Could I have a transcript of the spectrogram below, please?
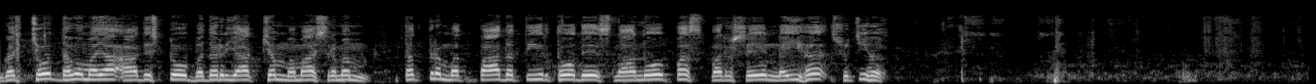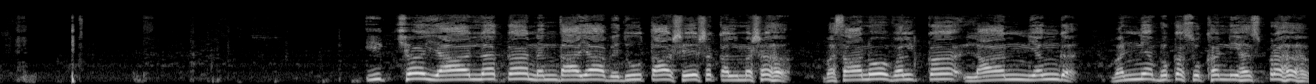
गच्छोद्धव मया आदिष्टो बदर्याख्यम ममाश्रमम तत्र मत्पाद तीर्थोदे स्नानोपस्पर्शे नैह शुचिः। इक्षयालकनन्दाया विधूताशेषकल्मषः वसानो वल्कलान्यङ्ग वन्यभुकसुखनिःस्पृहः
